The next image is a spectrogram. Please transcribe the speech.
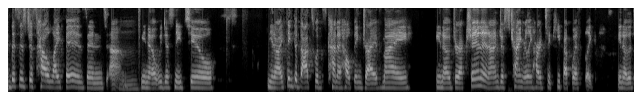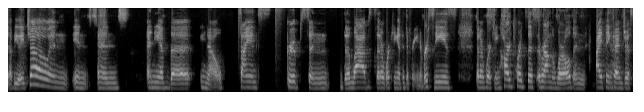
this is just how life is and um mm. you know we just need to you know i think that that's what's kind of helping drive my you know direction and i'm just trying really hard to keep up with like you know the who and in and any of the you know science groups and the labs that are working at the different universities that are working hard towards this around the world and i think yeah. i'm just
